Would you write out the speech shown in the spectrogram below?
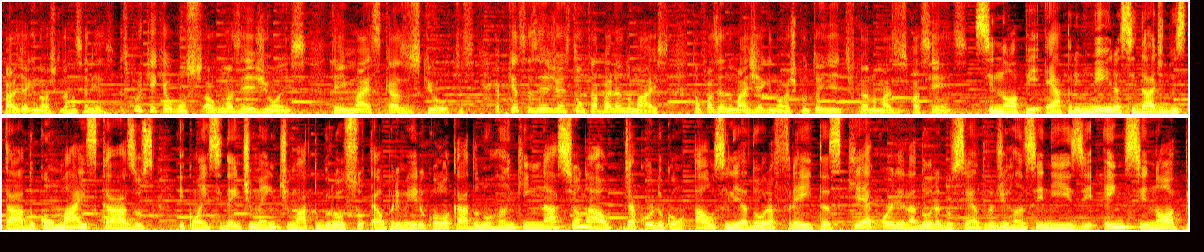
para diagnóstico da hanseníase. Mas por que, que alguns, algumas regiões têm mais casos que outras? É porque essas regiões estão trabalhando mais, estão fazendo mais diagnóstico, estão identificando mais os pacientes. Sinop é a primeira cidade do estado com mais casos e, coincidentemente, Mato Grosso é o primeiro colocado no ranking nacional, de acordo com auxiliadora Freitas, que é coordenadora do Centro de Hanseníase em Sinop.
